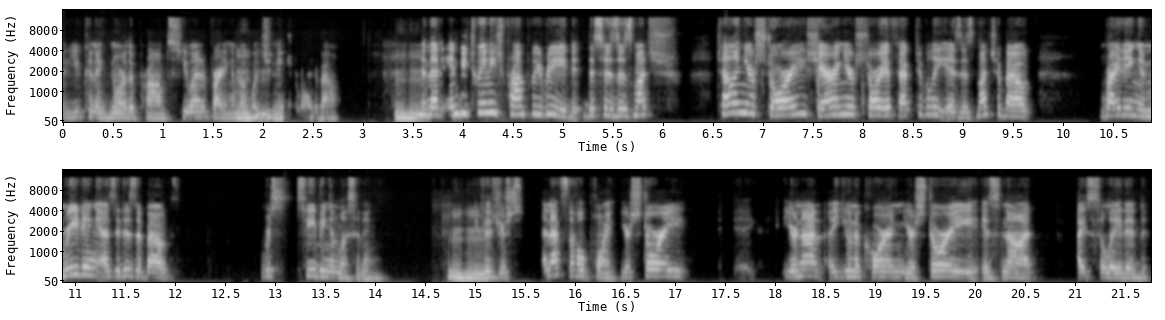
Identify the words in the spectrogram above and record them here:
You can ignore the prompts. You end up writing about what Mhm. you need to write about. Mhm. And then in between each prompt we read, this is as much telling your story, sharing your story effectively is as much about writing and reading as it is about receiving and listening. Mhm. Because you're, and that's the whole point. Your story, you're not a unicorn. Your story is not isolated.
